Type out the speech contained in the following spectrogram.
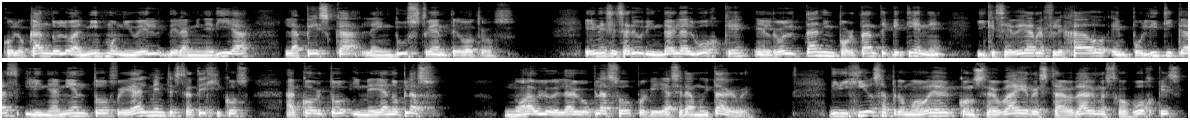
colocándolo al mismo nivel de la minería, la pesca, la industria, entre otros es necesario brindarle al bosque el rol tan importante que tiene y que se vea reflejado en políticas y lineamientos realmente estratégicos a corto y mediano plazo. No hablo de largo plazo porque ya será muy tarde. Dirigidos a promover, conservar y restaurar nuestros bosques,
